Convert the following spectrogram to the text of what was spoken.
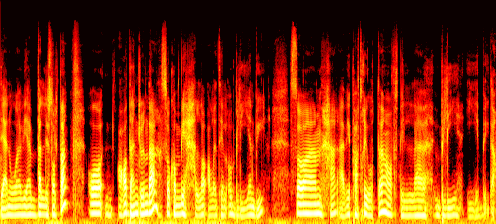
Det er noe vi er veldig stolte av, og av den grunn der så kommer vi heller aldri til å bli en by. Så eh, her er vi patrioter og vil eh, bli i bygda.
